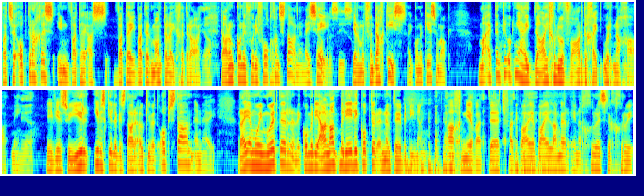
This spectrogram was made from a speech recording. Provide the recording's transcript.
wat sy opdrag is en wat hy as wat hy watter mantel hy gedra het. Ja, Daarom kon hy voor die volk gaan staan en hy sê, ja julle moet vandag kies. Hy kon 'n keuse maak. Maar ek dink nie ook nie hy daai geloofwaardigheid oornag gehad nie. Nee. Jy weet so hier ewe skielik is daar 'n ouetjie wat opstaan en hy ry 'n mooi motor en hy kom met die land met die helikopter en nou hy 'n bediening. Ag nee wat, dit vat baie baie langer en 'n groot stuk groei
